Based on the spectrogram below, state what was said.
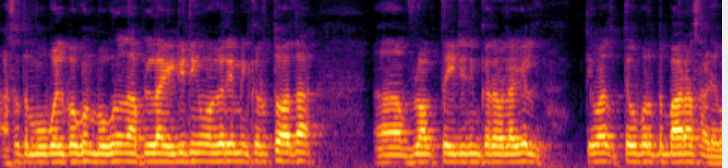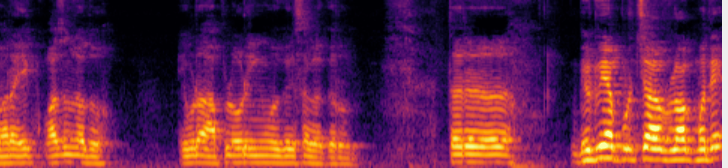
असं तर मोबाईल बघून बघून आपल्याला एडिटिंग वगैरे मी करतो आता. व्लॉग तर एडिटिंग करावं लागेल. तेव्हा तेव्हापर्यंत बारा साडेबारा एक वाजून जातो. एवढं अपलोडिंग वगैरे सगळं करून. तर भेटूया पुढच्या व्लॉगमध्ये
